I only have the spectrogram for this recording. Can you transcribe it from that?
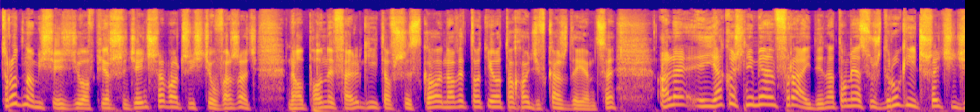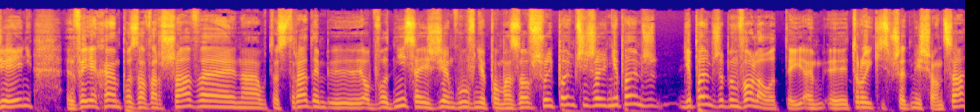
trudno mi się jeździło w pierwszy dzień. Trzeba oczywiście uważać na opony, felgi i to wszystko. Nawet to nie o to chodzi w każdej jemce. Ale jakoś nie miałem frajdy. Natomiast już drugi i trzeci dzień wyjechałem poza Warszawę na autostradę, y, obwodnicę, jeździłem głównie po Mazowszu i powiem ci, że nie powiem, że, nie powiem żebym wolał od tej y, trójki sprzed miesiąca,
